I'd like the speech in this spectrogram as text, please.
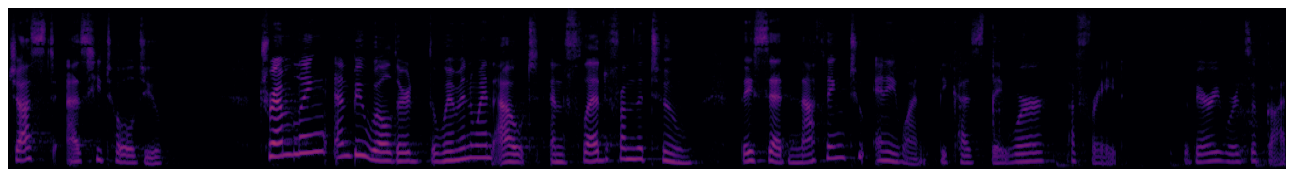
just as he told you. Trembling and bewildered, the women went out and fled from the tomb. They said nothing to anyone because they were afraid. The very words of God.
